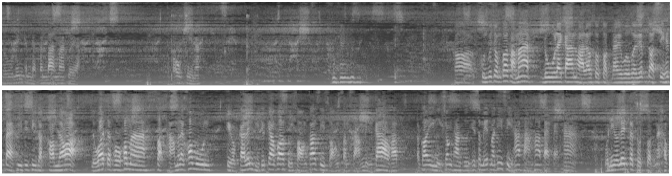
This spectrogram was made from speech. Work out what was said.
เราเล่นกันแบบบ้านๆมากเลยอะก็โอเคนะก็คุณผู้ชมก็สามารถดูรายการผ่านเราสดๆ ใน www.ch8tcc.com แล้วอะ หรือว่าจะโทรเข้ามาสอบถามอะไรข้อมูล เกี่ยวกับการเล่นผีทุกแก้วก็ 029423319 ครับ แล้วก็อีกหนึ่งช่องทางคือ SMS มาที่ 4535885 วันนี้เราเล่นกันสดๆนะครับ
